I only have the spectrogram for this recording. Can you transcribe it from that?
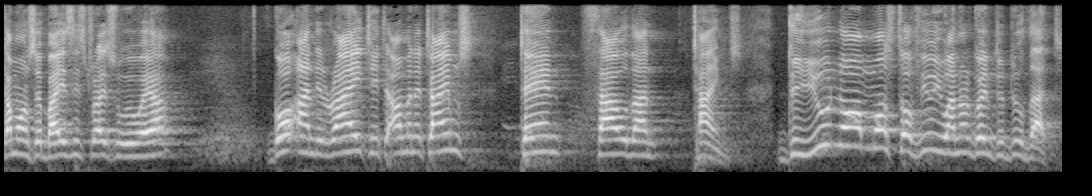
Come on, say, by his stripes we were. Go and write it how many times? 10,000 times. Do you know most of you, you are not going to do that?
